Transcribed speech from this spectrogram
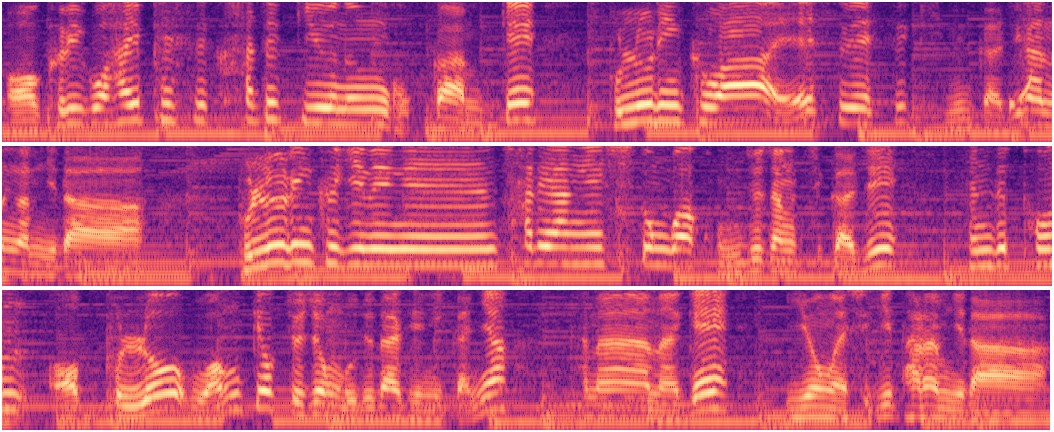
어, 그리고 하이패스 카드 끼우는 곳과 함께 블루링크와 SOS 기능까지 가능합니다. 블루링크 기능은 차량의 시동과 공조 장치까지 핸드폰 어플로 원격 조정 모두 다 되니까요. 편안하게 이용하시기 바랍니다.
